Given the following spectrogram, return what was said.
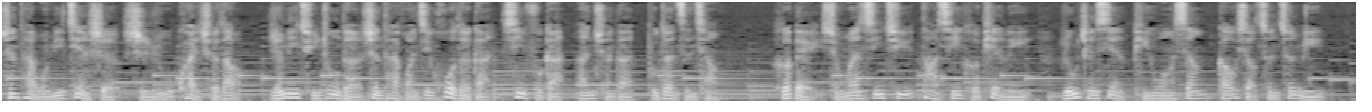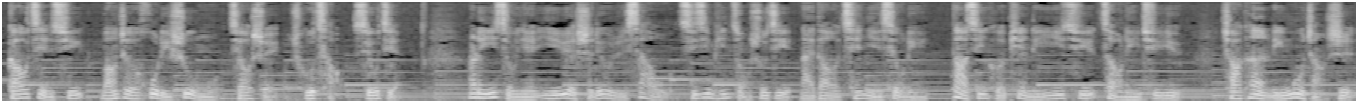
生态文明建设驶入快车道，人民群众的生态环境获得感、幸福感、安全感不断增强。河北雄安新区大清河片林荣成县平王乡高小村村民高建勋忙着护理树木、浇水、除草、修剪。二零一九年一月十六日下午，习近平总书记来到千年秀林大清河片林一区造林区域，查看林木长势，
